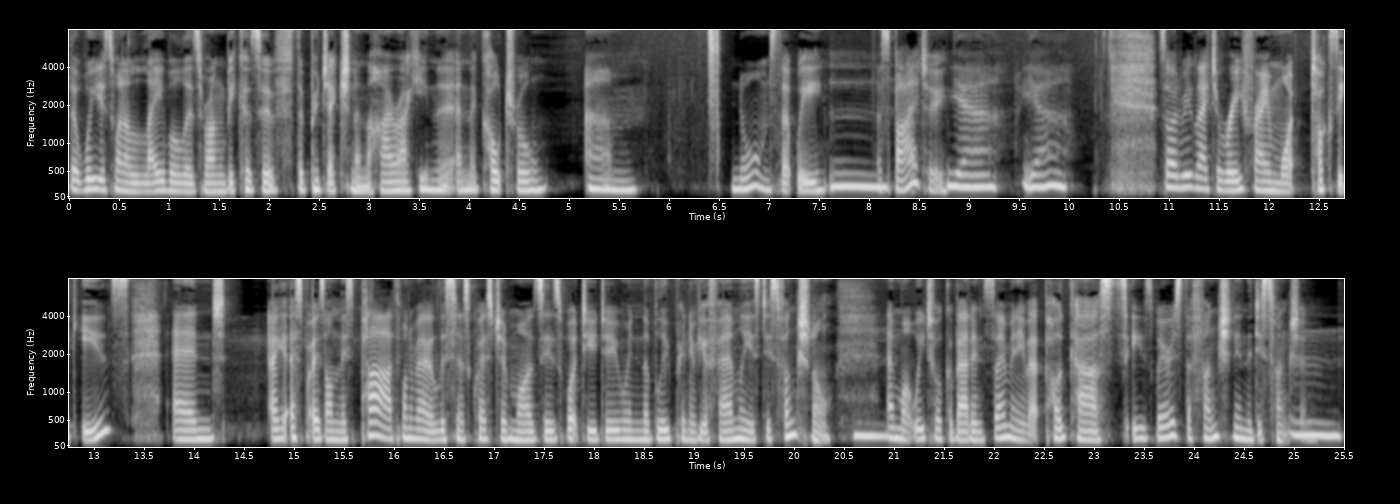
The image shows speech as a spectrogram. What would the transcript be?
that we just want to label as wrong because of the projection and the hierarchy and the, and the cultural um, norms that we aspire to? Yeah. Yeah. So I'd really like to reframe what toxic is. And I, I suppose on this path, one of our listeners' question was, is what do you do when the blueprint of your family is dysfunctional? And what we talk about in so many of our podcasts is where is the function in the dysfunction?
